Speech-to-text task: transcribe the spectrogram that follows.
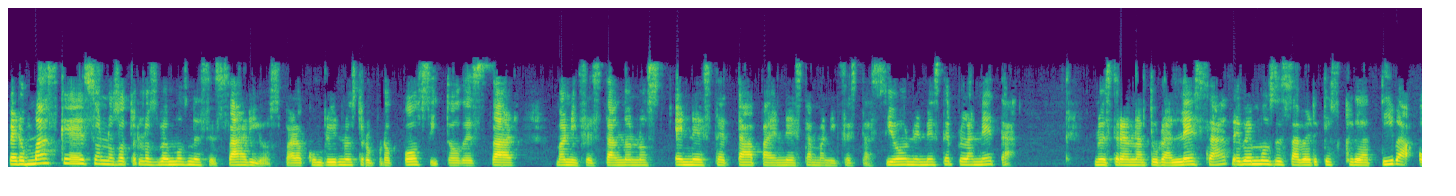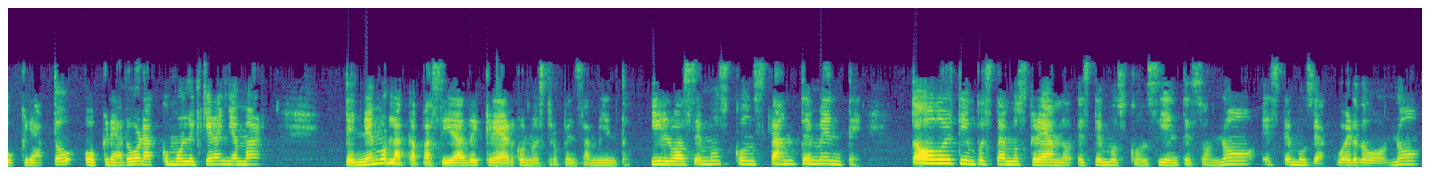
Pero más que eso, nosotros los vemos necesarios para cumplir nuestro propósito de estar manifestándonos en esta etapa, en esta manifestación, en este planeta. Nuestra naturaleza debemos de saber que es creativa o creato o creadora, como le quieran llamar. Tenemos la capacidad de crear con nuestro pensamiento y lo hacemos constantemente. Todo el tiempo estamos creando, estemos conscientes o no, estemos de acuerdo o no,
